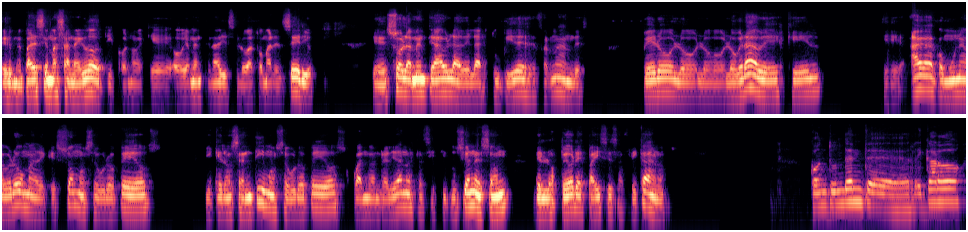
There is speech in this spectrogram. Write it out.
eh, me parece más anecdótico, ¿no? que obviamente nadie se lo va a tomar en serio, solamente habla de la estupidez de Fernández, pero lo, grave es que él haga como una broma de que somos europeos y que nos sentimos europeos, cuando en realidad nuestras instituciones son de los peores países africanos. Contundente, Ricardo.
